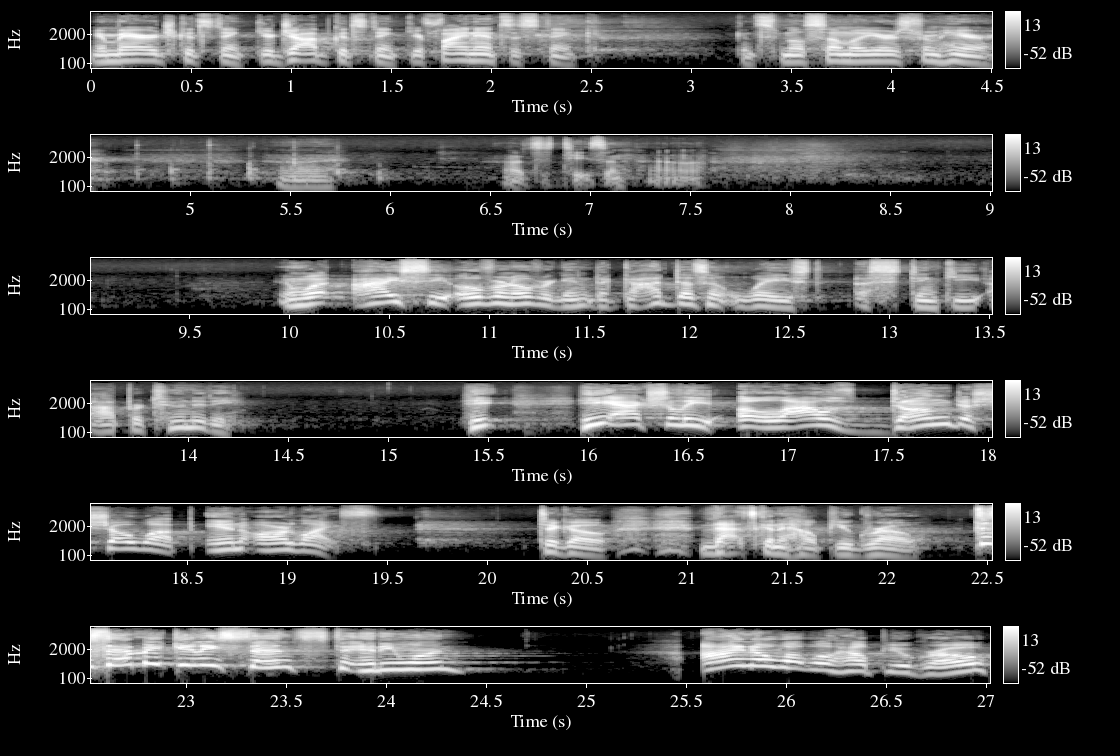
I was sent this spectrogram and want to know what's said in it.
Your marriage could stink. Your job could stink. Your finances stink. Can smell some of yours from here. Uh, that's just teasing. I don't know. And what I see over and over again, that God doesn't waste a stinky opportunity. He, he actually allows dung to show up in our life to go, that's to help you grow. Does that make any sense to anyone? I know what will help you grow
